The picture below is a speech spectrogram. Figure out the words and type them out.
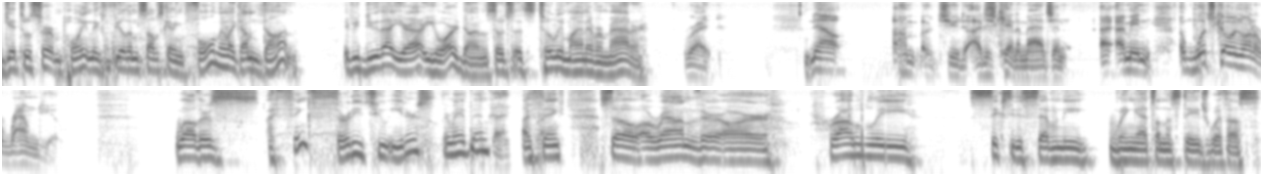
get to a certain point and they feel themselves getting full, and they're like, I'm done. If you do that, you're out. You are done. So it's it's totally mind over matter. Right. Now, um, Jude, I just can't imagine. I, I mean, what's going on around you? Well, there's I think 32 eaters. There may have been. Okay. I right. think so. Around there are probably 60 to 70 wingettes on the stage with us.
